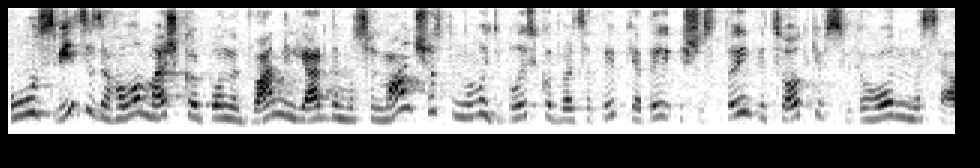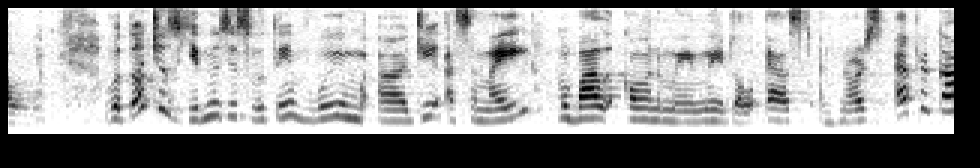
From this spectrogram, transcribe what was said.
у світі загалом мешкає понад 2 мільярди мусульман, що становить близько 25,6% світового населення. Водночас, згідно зі світовим е, GSMA Mobile Economy Middle East and North Africa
